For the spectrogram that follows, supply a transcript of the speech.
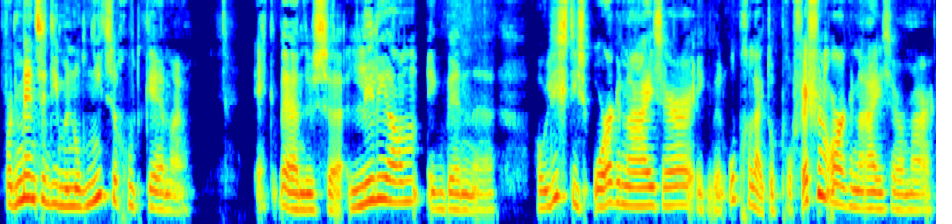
voor de mensen die me nog niet zo goed kennen. Ik ben dus Lilian. Ik ben holistisch organizer. Ik ben opgeleid tot professional organizer. Maar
